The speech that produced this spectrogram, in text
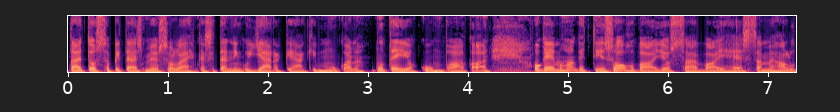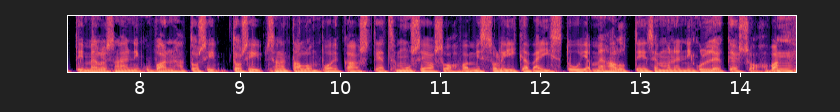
Tai tuossa pitäisi myös olla ehkä sitä niin kuin järkeäkin mukana, mutta ei ole kumpaakaan. Okei, me hankittiin sohvaa jossain vaiheessa. Me haluttiin, meillä oli sellainen niin kuin vanha, tosi, tosi sellainen talonpoikaus, että museosohva, missä oli ikävä istua. Ja me haluttiin semmoinen niin kuin lökösohva. Mm.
